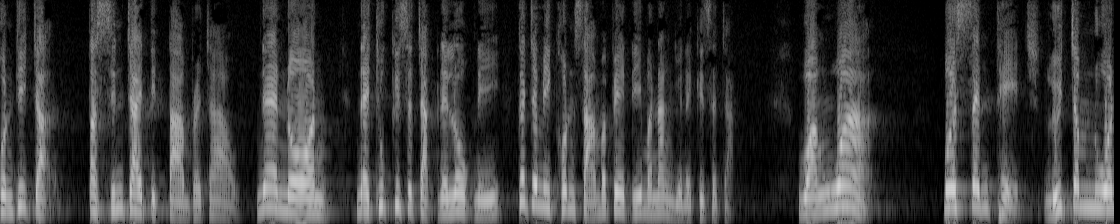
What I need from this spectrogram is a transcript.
คนที่จะตัดสินใจติดตามพระเจ้า แน่นอนในทุกคริสตจักรในโลกนี้ ก็จะมีคนสามประเภทนี้มานั่งอยู่ในคริสตจักร หวังว่าเปอร์เซนเทจหรือจำนวน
